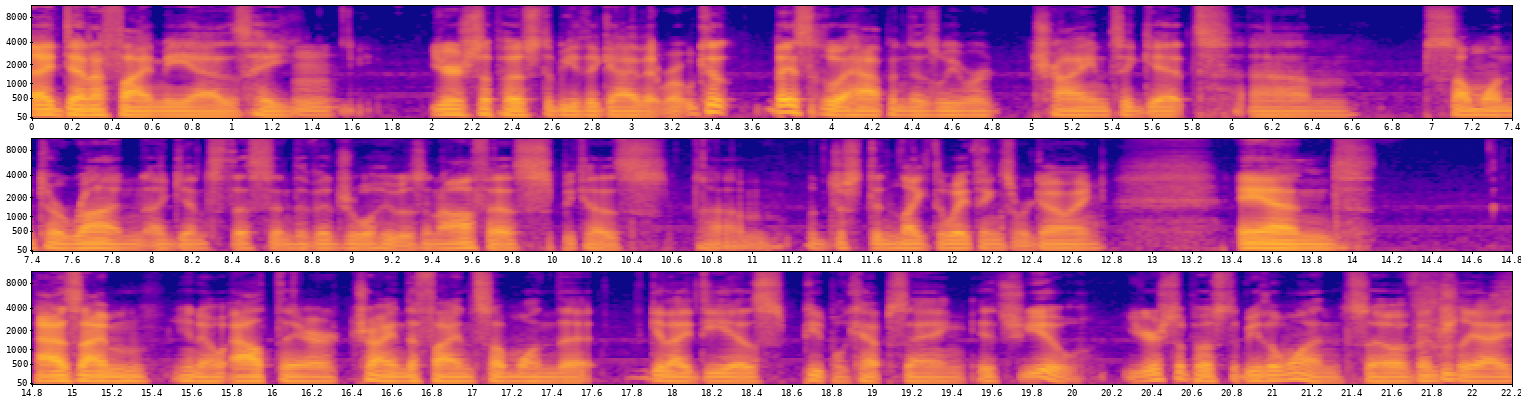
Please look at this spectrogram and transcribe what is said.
identify me as, hey. You're supposed to be the guy that because basically what happened is we were trying to get um, someone to run against this individual who was in office because um, just didn't like the way things were going. And as I'm, you know, out there trying to find someone that get ideas, people kept saying, "It's you. You're supposed to be the one." So eventually, I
